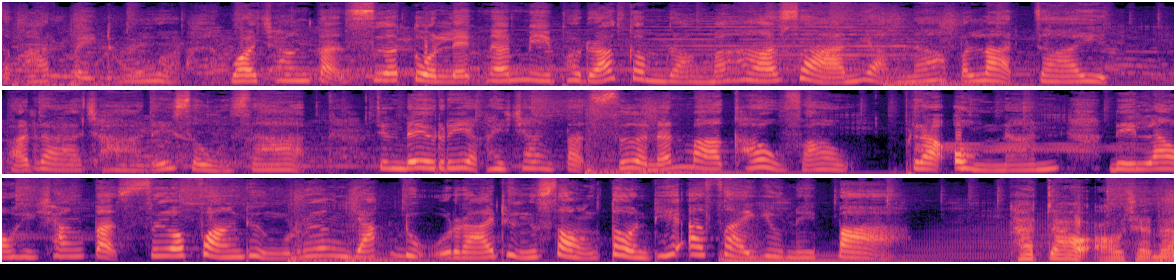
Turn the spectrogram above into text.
สะพัดไปทั่ว ว่าช่างตัดเสื้อตัวเล็กนั้นมีพละกำลังมหาศาลอย่างน่าประหลาดใจ พระราชาได้ทรงทราบ จึงได้เรียกให้ช่างตัดเสื้อนั้นมาเข้าเฝ้า พระองค์นั้นได้เล่าให้ช่างตัดเสื้อฟังถึงเรื่องยักษ์ดุร้ายถึงสองตนที่อาศัยอยู่ในป่า ถ้าเจ้าเอาชนะ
